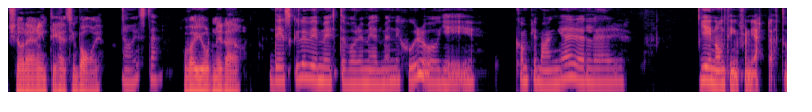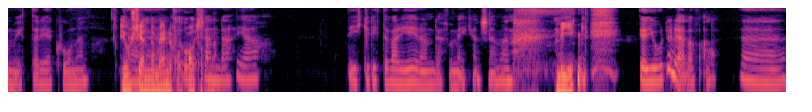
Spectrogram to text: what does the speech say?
Körde er in till Helsingborg. Ja, just det. Och vad gjorde ni där? Dels skulle vi möta våra medmänniskor och ge komplimanger eller ge någonting från hjärtat och möta reaktionen. Okända Eh, människor pratar. Okända, ja. Det gick ju lite varierande för mig kanske, men Men det gick. jag gjorde det i alla fall. Eh,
